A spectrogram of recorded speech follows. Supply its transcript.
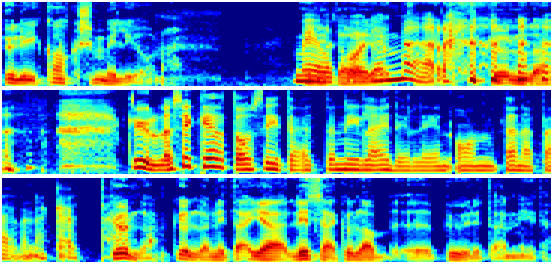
yli kaksi miljoonaa. Melkoinen määrä. Kyllä, Kyllä, se kertoo siitä, että niillä edelleen on tänä päivänä käyttöä. kyllä, kyllä. Niitä, ja lisää kyllä pyydetään niitä.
